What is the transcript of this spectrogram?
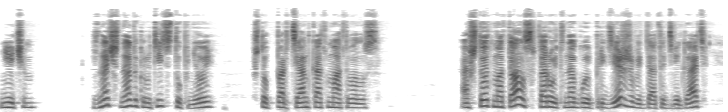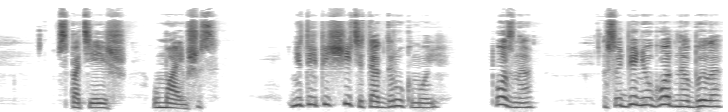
нечем. Значит, надо крутить ступней, чтоб портянка отматывалась. А что отмоталась, второй-то ногой придерживать да отодвигать. Вспотеешь, умаемшись. Не трепещите так, друг мой. Поздно. Судьбе не угодно было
